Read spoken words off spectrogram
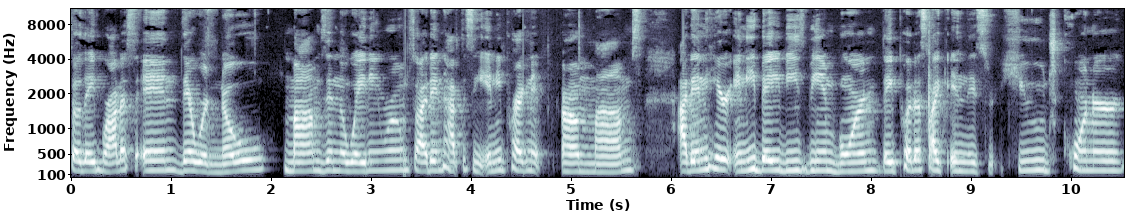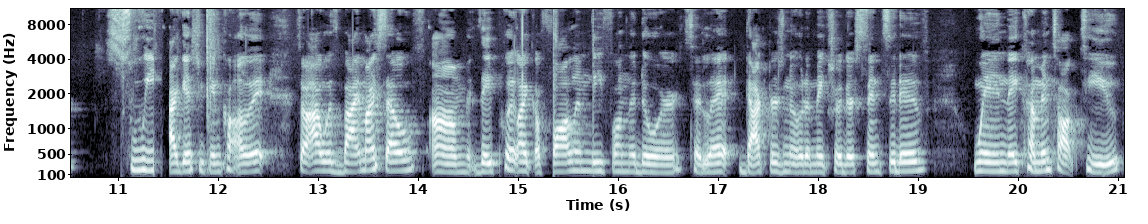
So they brought us in. There were no moms in the waiting room, so I didn't have to see any pregnant um, moms. I didn't hear any babies being born. They put us like in this huge corner suite, I guess you can call it. So I was by myself. Um, they put like a fallen leaf on the door to let doctors know to make sure they're sensitive when they come and talk to you.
